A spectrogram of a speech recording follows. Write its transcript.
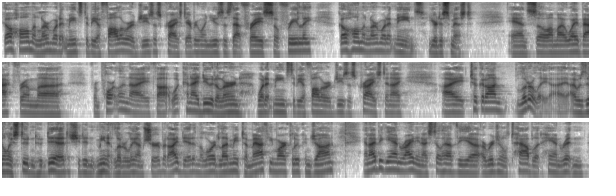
Go home and learn what it means to be a follower of Jesus Christ. Everyone uses that phrase so freely. Go home and learn what it means. You're dismissed. And so on my way back from uh, from Portland, I thought, what can I do to learn what it means to be a follower of Jesus Christ? And I, I took it on literally. I, I, was the only student who did. She didn't mean it literally, I'm sure, but I did. And the Lord led me to Matthew, Mark, Luke, and John. And I began writing. I still have the uh, original tablet handwritten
